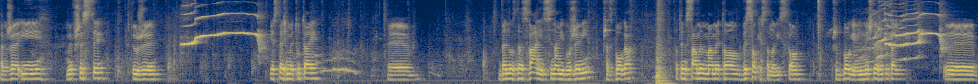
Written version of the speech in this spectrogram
Także i my wszyscy, którzy jesteśmy tutaj, yy, będąc nazwani synami Bożymi przez Boga, to tym samym mamy to wysokie stanowisko przed Bogiem. I myślę, że tutaj yy,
